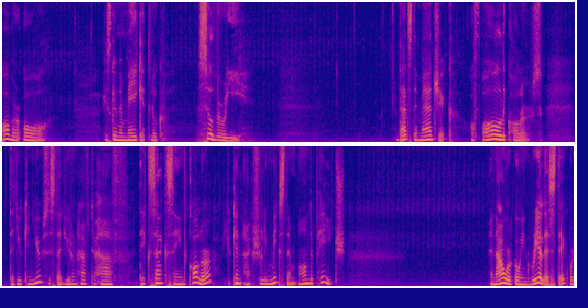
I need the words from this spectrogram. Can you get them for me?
overall, it's going to make it look silvery. That's the magic of all the colors that you can use is that you don't have to have the exact same color. You can actually mix them on the page. And now we're going realistic. We're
